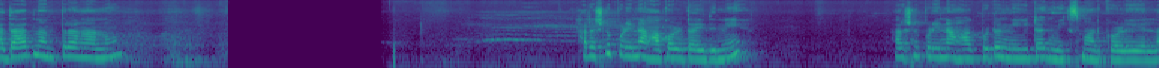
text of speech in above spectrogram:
ಅದಾದ ನಂತರ ನಾನು ಅರಶಿನ ಪುಡಿನ ಹಾಕ್ಕೊಳ್ತಾ ಇದ್ದೀನಿ. ಅರಶಿನ ಪುಡಿನ ಹಾಕ್ಬಿಟ್ಟು ನೀಟಾಗಿ ಮಿಕ್ಸ್ ಮಾಡ್ಕೊಳ್ಳಿ ಎಲ್ಲ.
